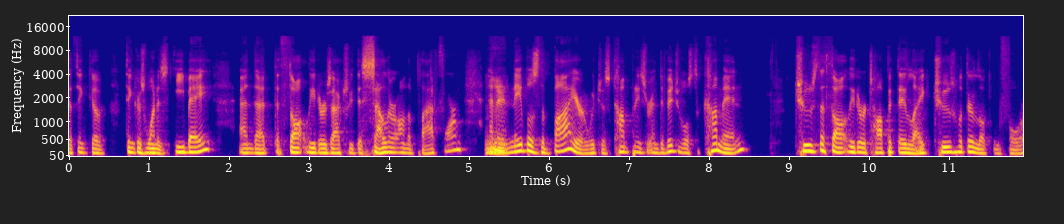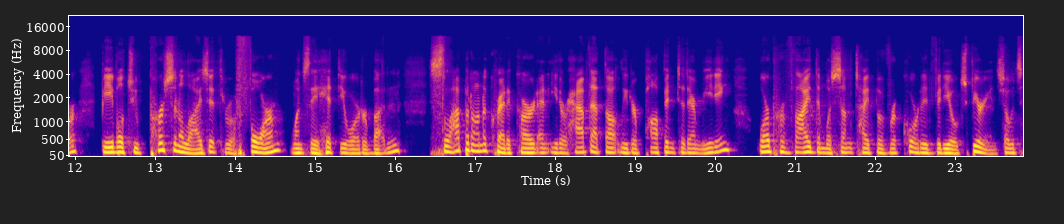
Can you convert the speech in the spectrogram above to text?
to think of Thinkers One as eBay, and that the thought leader is actually the seller on the platform. Mm-hmm. And it mm-hmm. enables the buyer, which is companies or individuals, to come in choose the thought leader or topic they like, choose what they're looking for, be able to personalize it through a form once they hit the order button, slap it on a credit card, and either have that thought leader pop into their meeting or provide them with some type of recorded video experience. So it's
